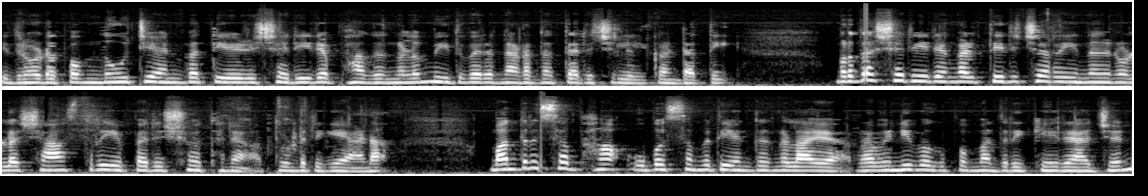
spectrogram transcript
ഇതിനോടൊപ്പം നൂറ്റി അൻപത്തിയേഴ് ശരീരഭാഗങ്ങളും ഇതുവരെ നടന്ന തെരച്ചിലിൽ കണ്ടെത്തി. മൃതശരീരങ്ങൾ തിരിച്ചറിയുന്നതിനുള്ള ശാസ്ത്രീയ പരിശോധന തുടരുകയാണ്. മന്ത്രിസഭാ ഉപസമിതി അംഗങ്ങളായ റവന്യൂ വകുപ്പ് മന്ത്രി കെ രാജൻ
